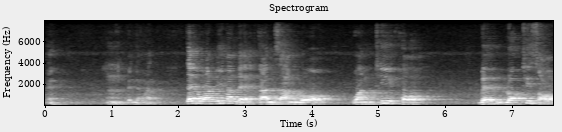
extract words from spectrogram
เอ๊ะเป็นอย่างนั้น แต่วันนี้นั่นแหละการสร้างโลกวันที่หกเป็นโลกที่สอง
